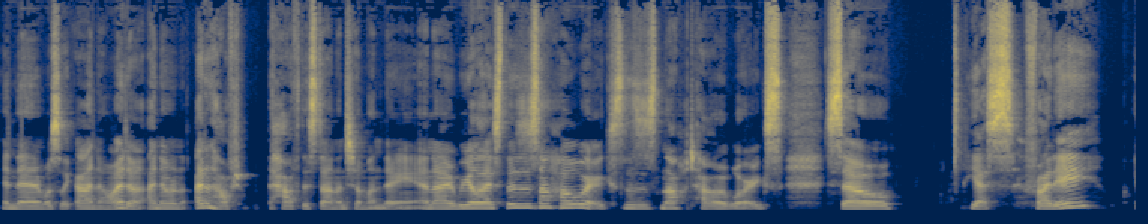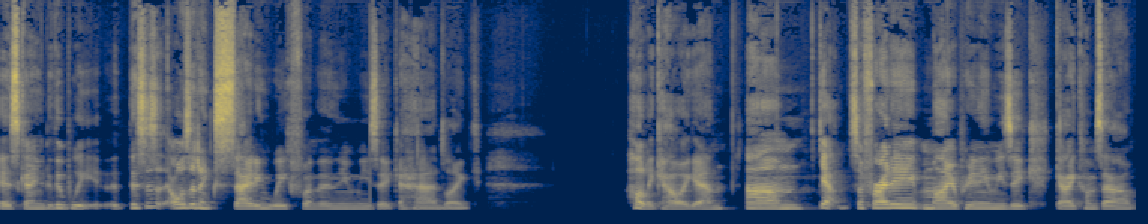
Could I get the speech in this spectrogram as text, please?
and then was like, ah, no, I don't, I don't, I don't have to have this done until Monday, and I realized this is not how it works. This is not how it works. So, yes, Friday is going to be the week. This is also an exciting week for the new music ahead. Like, holy cow again. Um, yeah. So Friday, my pretty new music guy comes out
